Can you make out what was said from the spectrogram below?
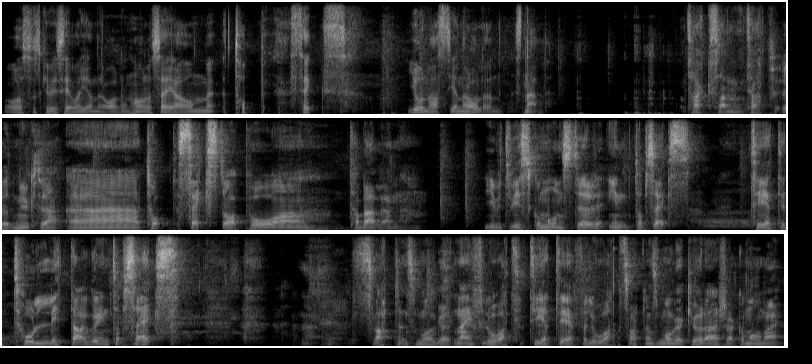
Och så ska vi se vad generalen har att säga om topp 6. Jonas, generalen, snäll. Tack Salming, tapp. Ödmjukt det. Eh, topp 6 då på tabellen. Givetvis går Monster in topp 6. TT Tullita går in topp 6. Svartens måga, nej förlåt, TT, förlåt. Svartens måga kurrar så jag kommer ihåg mig.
